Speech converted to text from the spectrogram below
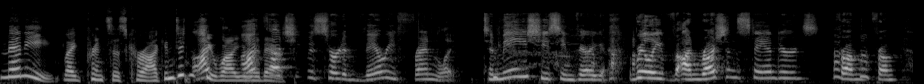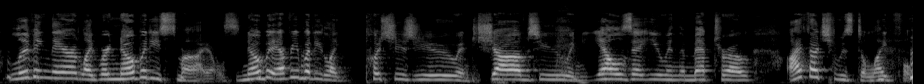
many like Princess Kuragin, didn't you, while you I were there? I thought she was sort of very friendly. To me, she seemed very. Really, on Russian standards, from from living there, like where nobody smiles, nobody, everybody like pushes you and shoves you and yells at you in the metro. I thought she was delightful.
